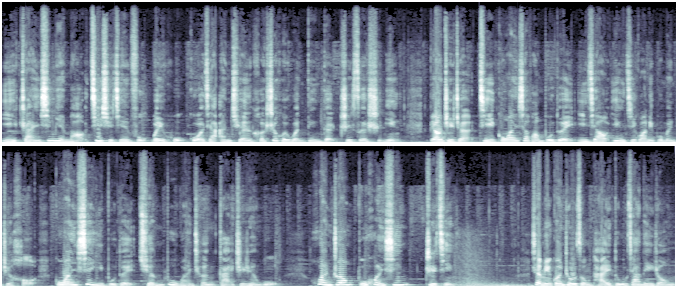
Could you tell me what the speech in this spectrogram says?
以崭新面貌继续肩负维护国家安全和社会稳定的职责使命，标志着继公安消防部队移交应急管理部门之后，公安现役部队全部完成改制任务。换装不换心，致敬。下面关注总台独家内容。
